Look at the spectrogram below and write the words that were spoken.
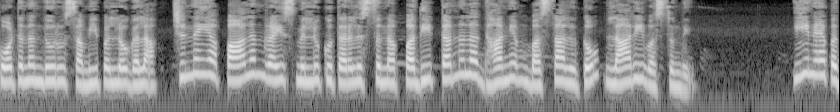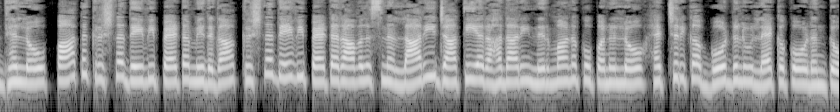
కోటనందూరు సమీపంలో గల చిన్నయ్య పాలెం రైస్ మిల్లుకు తరలిస్తున్న పది టన్నుల ధాన్యం బస్తాలతో లారీ వస్తుంది. ఈ నేపథ్యంలో పాత కృష్ణదేవిపేట మీదుగా కృష్ణదేవిపేట రావలసిన లారీ జాతీయ రహదారి నిర్మాణపు పనుల్లో హెచ్చరిక బోర్డులు లేకపోవడంతో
